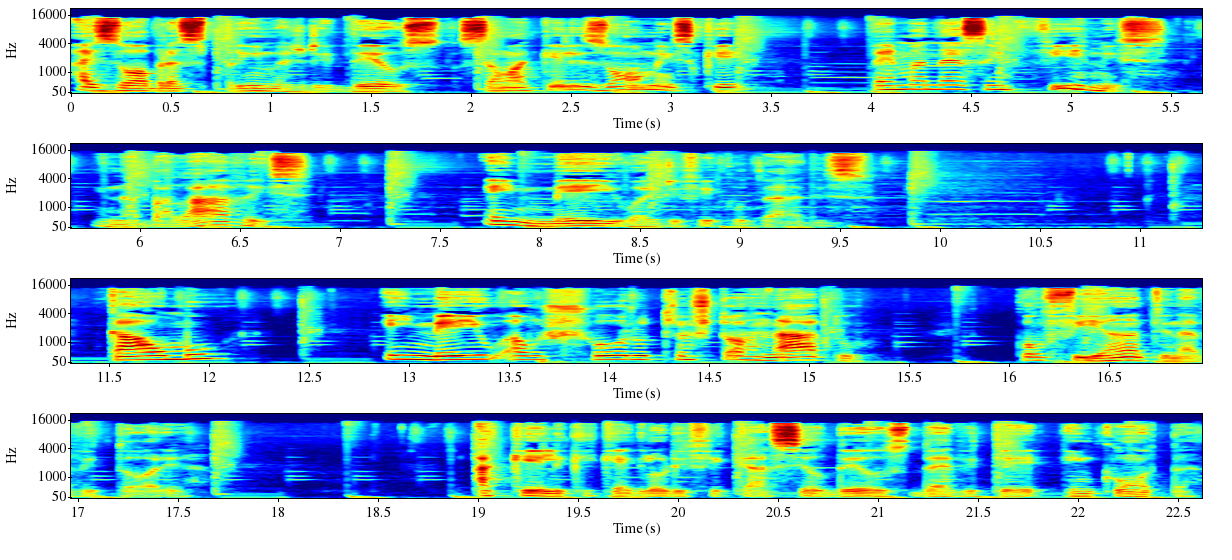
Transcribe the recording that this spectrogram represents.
As obras-primas de Deus são aqueles homens que permanecem firmes, inabaláveis, em meio às dificuldades. Calmo em meio ao choro transtornado, confiante na vitória. Aquele que quer glorificar seu Deus deve ter em conta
